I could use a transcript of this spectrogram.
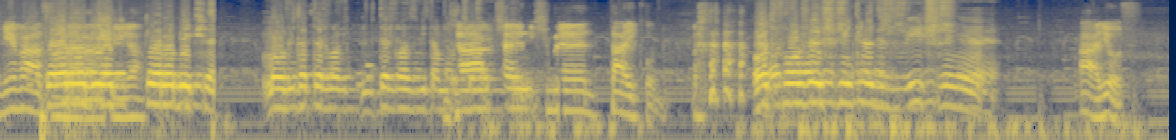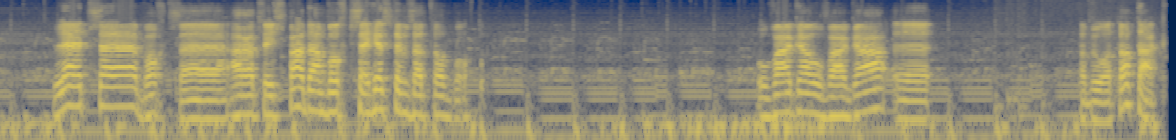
Nieważne, To na razie, robię, ja... to robię cię. Mo, witam, też, wa- też was witam po. Zaczęliśmy tajkun. Otworzysz mi te drzwi, czy nie? A, już. Lecę, bo chcę, a raczej spadam, bo chcę, jestem za tobą. Uwaga, uwaga. E... To było to? Tak.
